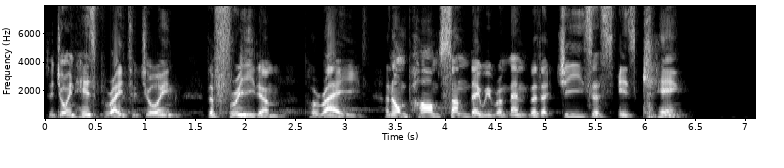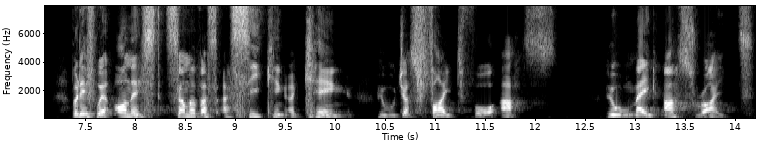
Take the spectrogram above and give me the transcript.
to join his parade, to join the freedom parade. And on Palm Sunday, we remember that Jesus is king. But if we're honest, some of us are seeking a king who will just fight for us, who will make us right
